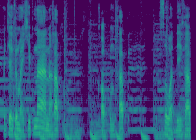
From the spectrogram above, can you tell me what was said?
ไว้เจอกันใหม่คลิปหน้านะครับ ขอบคุณครับ สวัสดีครับ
